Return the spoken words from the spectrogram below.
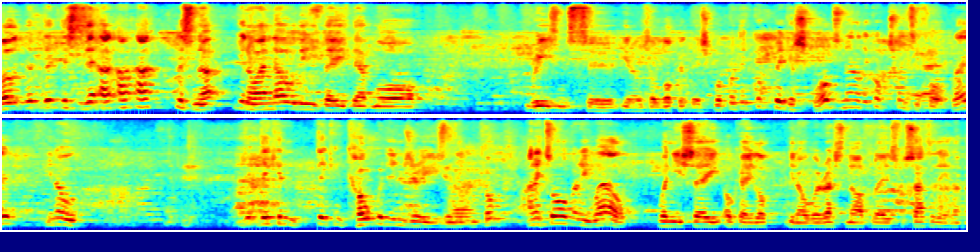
Well, th- th- this is it. I, I, I, listen, I, you know, I know these days they have more reasons to, you know, to look at this squad, but they've got bigger squads now. They've got 24 players. You know, they, they can they can cope with injuries and they can cope, and it's all very well when you say, okay, look, you know, we're resting our players for Saturday, you know.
